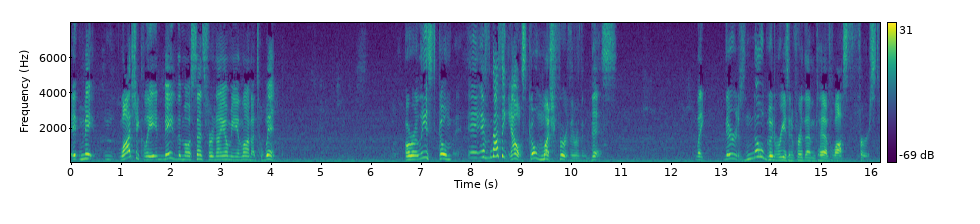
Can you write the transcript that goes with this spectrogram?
it made logically it made the most sense for Naomi and Lana to win, or at least go, if nothing else, go much further than this. There is no good reason for them to have lost first,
